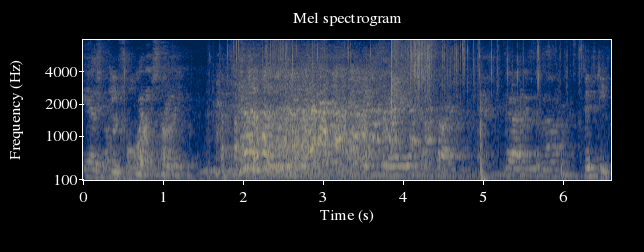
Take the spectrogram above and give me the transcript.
Lists. He has 54, sorry. Fifty.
